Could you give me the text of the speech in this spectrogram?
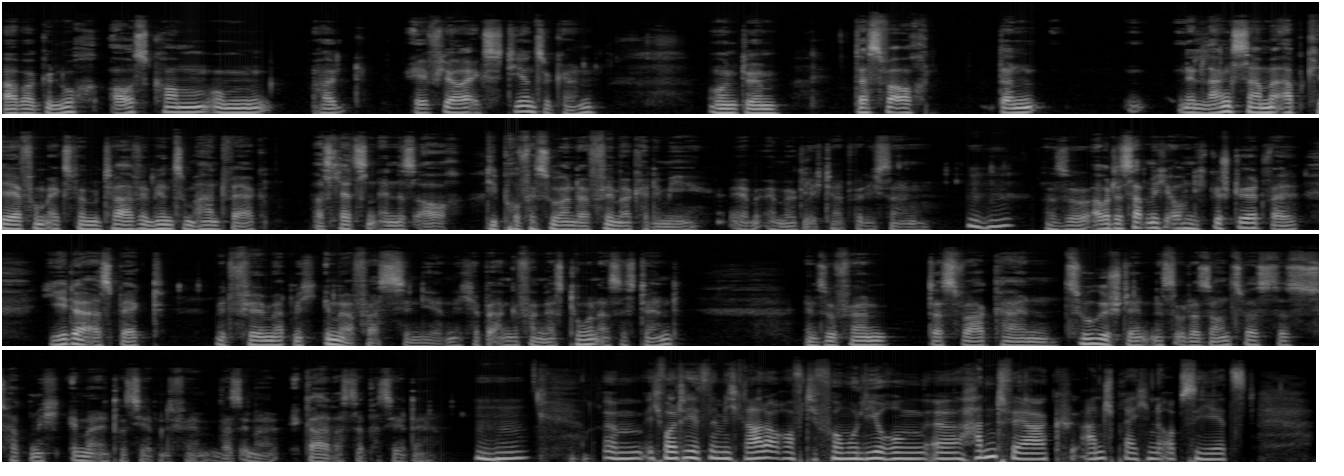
aber genug Auskommen, um halt elf Jahre existieren zu können. Und ähm, das war auch dann eine langsame Abkehr vom Experimentalfilm hin zum Handwerk, was letzten Endes auch die Professur an der Filmakademie er ermöglicht hat, würde ich sagen. Mhm. Also, aber das hat mich auch nicht gestört, weil jeder Aspekt mit Film hat mich immer fasziniert. Ich habe angefangen als Tonassistent. Insofern, das war kein Zugeständnis oder sonst was. Das hat mich immer interessiert mit Film, was immer, egal was da passierte. Mhm. Ähm, ich wollte jetzt nämlich gerade auch auf die Formulierung äh, Handwerk ansprechen, ob Sie jetzt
